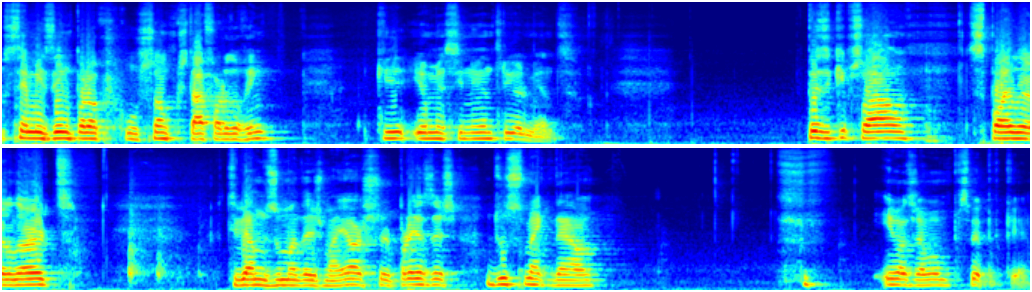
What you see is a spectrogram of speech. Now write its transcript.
Samizinho para a expulsão que está fora do ringue, que eu mencionei anteriormente. Depois aqui, pessoal, spoiler alert, tivemos uma das maiores surpresas do SmackDown E vocês já vão perceber porquê.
